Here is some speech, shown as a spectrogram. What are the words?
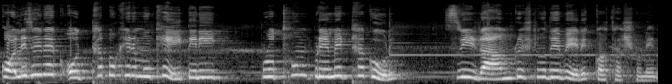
কলেজের এক অধ্যাপকের মুখেই তিনি প্রথম প্রেমের ঠাকুর শ্রী রামকৃষ্ণদেবের কথা শোনেন।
